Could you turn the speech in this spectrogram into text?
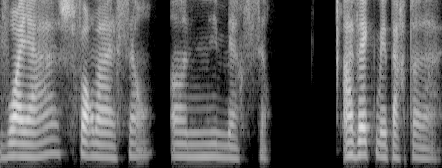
voyages, formations en immersion avec mes partenaires.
